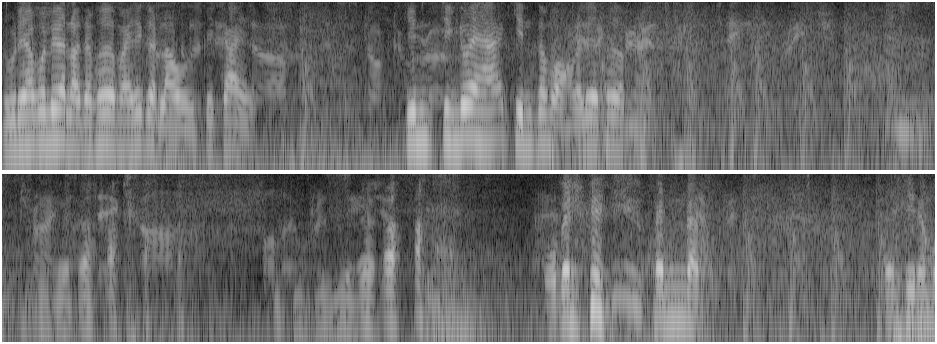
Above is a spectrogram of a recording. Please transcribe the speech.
ดูดิครับว่าเลือดเราจะเพิ่มไหมถ้าเกิดเราใกล้ๆกินจริงด้วยฮะ กินสมองแล้วเลือดเพิ่มนะโอ้เป็นเป็นแบบเป็นซีนาโม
